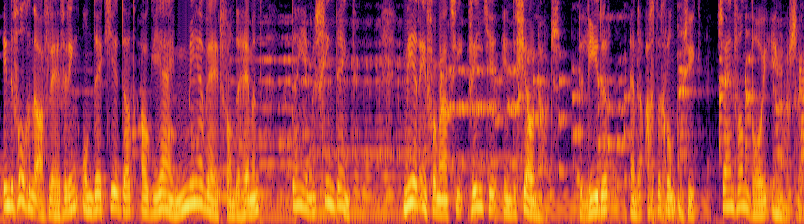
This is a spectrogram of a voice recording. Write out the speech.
In de volgende aflevering ontdek je dat ook jij meer weet van de Hammond dan je misschien denkt. Meer informatie vind je in de show notes. De leader en de achtergrondmuziek zijn van Boy Ingwersen.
